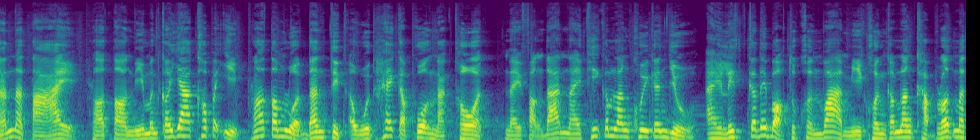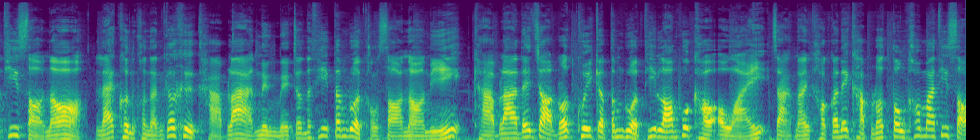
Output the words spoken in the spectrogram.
นั้นน่ะตาย เพราะตอนนี้มันก็ยากเข้าไปอีก เพราะตำรวจดันติดอาวุธให้กับพวกนักโทษ ในฝั่งด้านในที่กำลังคุยกันอยู่ ไอริสก็ได้บอกทุกคนว่ามีคนกำลังขับรถมาที่สอนอ และคนคนนั้นก็คือคาบลาหนึ่งในเจ้าหน้าที่ตำรวจของสอนอนี้ คาบลาได้จอดรถคุยกับตำรวจที่ล้อมพวกเขาเอาไว้ จากนั้นเขาก็ได้ขับรถตรงเข้ามาที่สอ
